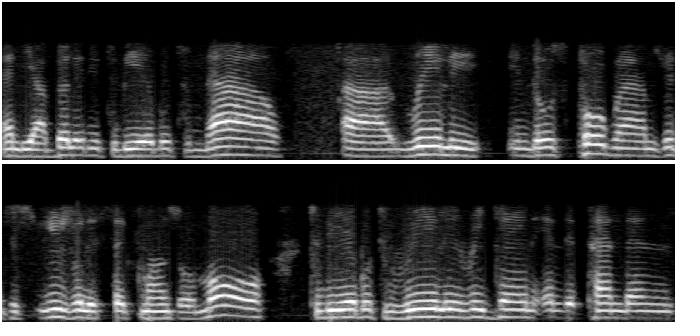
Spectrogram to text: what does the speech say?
and the ability to be able to now uh, really in those programs, which is usually six months or more, to be able to really regain independence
